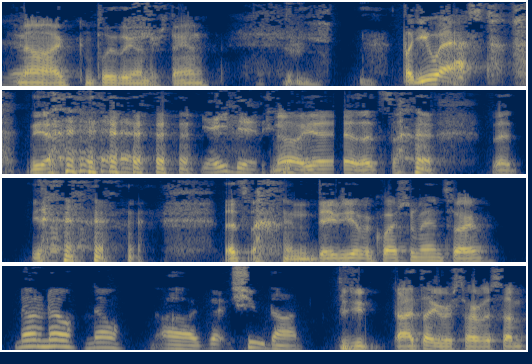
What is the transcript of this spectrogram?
Yeah. No, I completely understand. But you asked. Yeah. Yeah, he did. no, yeah, that's that. Yeah, that's. And Dave, do you have a question, man? Sorry. No, no, no, no. Uh, shoot, Don. Did you? I thought you were starting with some.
